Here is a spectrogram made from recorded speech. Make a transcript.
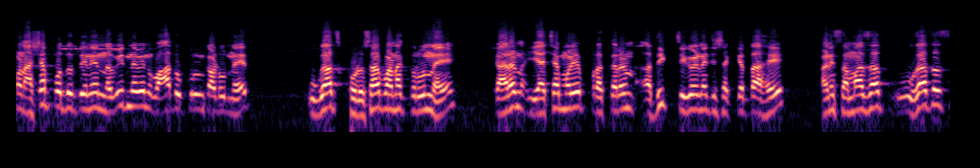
पण अशा पद्धतीने नवीन नवीन वाद उकरून काढू नयेत. उगाच खोडसाळपणा करू नये. कारण याच्यामुळे प्रकरण अधिक चिघळण्याची शक्यता आहे आणि समाजात उगाच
